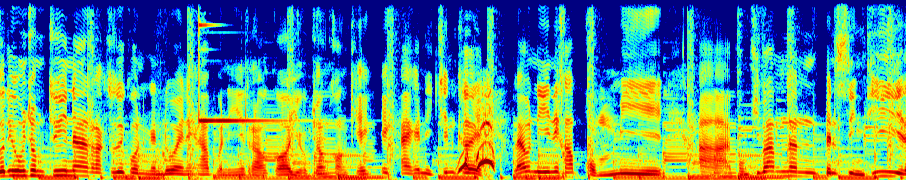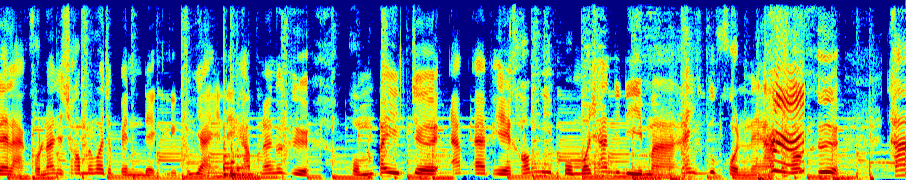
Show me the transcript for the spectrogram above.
วัสดีคุณผู้ชมที่น่ารักทุกๆคนกันด้วยนะครับ วันนี้เราก็อยู่กับช่องของเค้ก XI กันอีกเช่นเคย แล้ววันนี้นะครับผมมีอ่าผมคิดว่านั่นเป็นสิ่งที่หลาย ๆ คนน่าจะชอบไม่ว่าจะเป็นเด็กหรือผู้ใหญ่นะครับ นั่นก็คือผมไปเจอแอป AirPay เขามีโปรโมชั่นดีๆ มาให้ทุกๆคนนะครับก็คือถ้า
